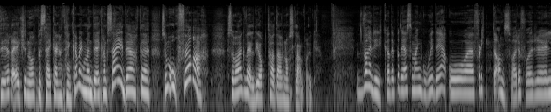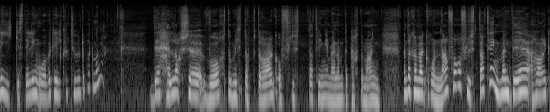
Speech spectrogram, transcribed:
Der er jeg ikke nå på å si hva jeg kan tenke meg, men det jeg kan si, det er at som ordfører så var jeg veldig opptatt av norsk landbruk. Verka det på det som en god idé å flytte ansvaret for likestilling over til Kulturdepartementet? Det er heller ikke vårt og mitt oppdrag å flytte ting mellom departement. Men det kan være grunner for å flytte ting, men det har jeg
